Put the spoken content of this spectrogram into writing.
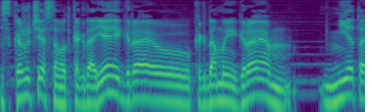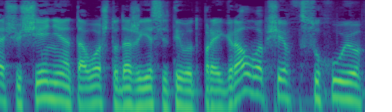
скажу честно, вот когда я играю, когда мы играем, нет ощущения того, что даже если ты вот проиграл вообще в сухую,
